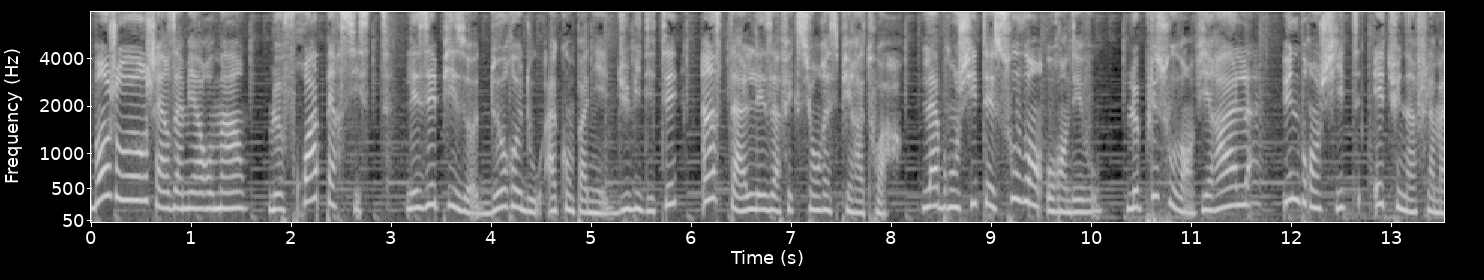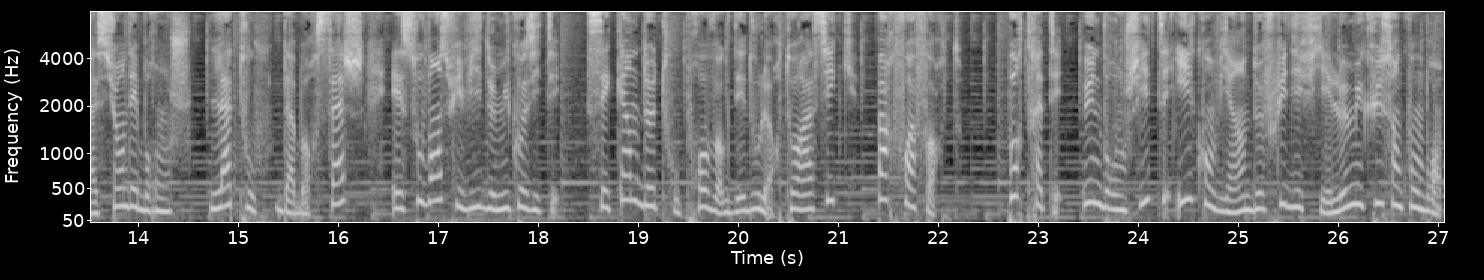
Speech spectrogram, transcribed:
Bonjour chers amis aromas, le froid persiste. Les épisodes de redoux accompagnés d'humidité installent les affections respiratoires. La bronchite est souvent au rendez-vous. Le plus souvent virale, une bronchite est une inflammation des bronches. La toux, d'abord sèche, est souvent suivie de mucosité. Ces quintes de toux provoquent des douleurs thoraciques, parfois fortes. Pour traiter une bronchite, il convient de fluidifier le mucus encombrant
